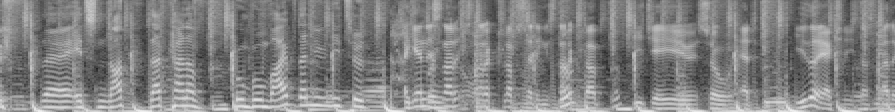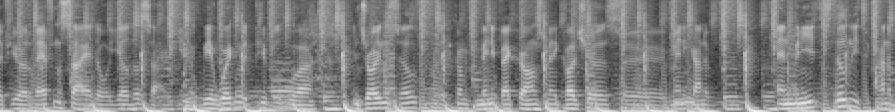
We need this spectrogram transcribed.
if uh, it's not that kind of boom boom vibe, then you need to. Again, it's not it's not a club setting. It's not No? a club DJ. So at either actually, it doesn't matter if you're at Reffen side or the other side. You know, we are working with people who are enjoying themselves. They come from many backgrounds, many cultures, uh, many kind of, and we need still need to kind of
